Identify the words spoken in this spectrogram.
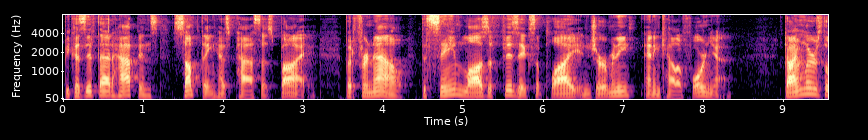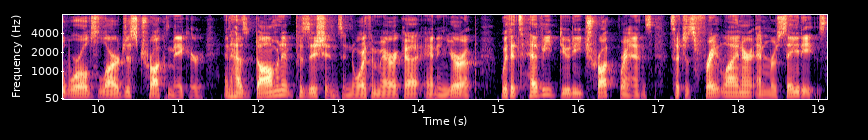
because if that happens, something has passed us by. But for now, the same laws of physics apply in Germany and in California. Daimler is the world's largest truck maker and has dominant positions in North America and in Europe with its heavy duty truck brands such as Freightliner and Mercedes.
